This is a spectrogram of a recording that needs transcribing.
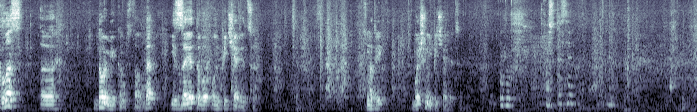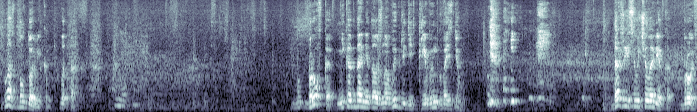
Глаз э, домиком стал, да? Из-за этого он печалится. Смотри, больше не печалится. А что за... Глаз был домиком, вот так. Б- Бровка никогда не должна выглядеть кривым гвоздем. Даже если у человека бровь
